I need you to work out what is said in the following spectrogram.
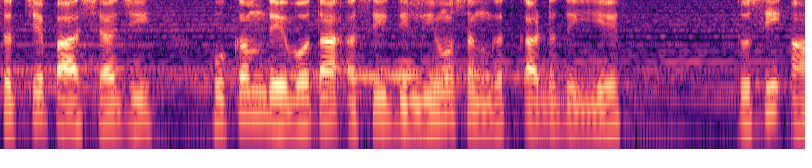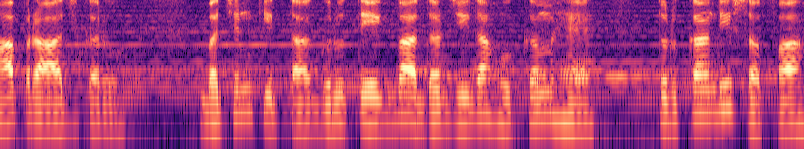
ਸੱਚੇ ਪਾਤਸ਼ਾਹ ਜੀ ਹੁਕਮ ਦੇਵੋ ਤਾਂ ਅਸੀਂ ਦਿੱਲੀੋਂ ਸੰਗਤ ਕੱਢ ਦਈਏ ਤੁਸੀਂ ਆਪ ਰਾਜ ਕਰੋ। ਬਚਨ ਕੀਤਾ, ਗੁਰੂ ਤੇਗ ਬਹਾਦਰ ਜੀ ਦਾ ਹੁਕਮ ਹੈ, ਤੁਰਕਾਂ ਦੀ ਸਫਾ,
